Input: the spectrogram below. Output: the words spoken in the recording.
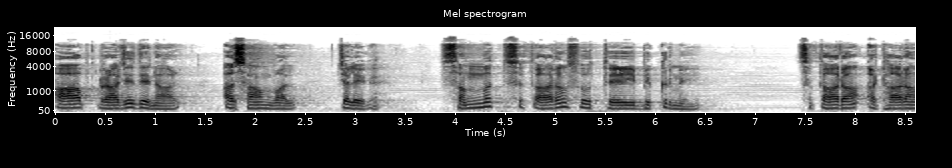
ਆਪ ਰਾਜੇ ਦੇ ਨਾਲ ਅਸਾਮ ਵੱਲ ਚਲੇ ਗਏ। ਸੰਮਤ 1723 ਬਿਕਰਮੀ 17 18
